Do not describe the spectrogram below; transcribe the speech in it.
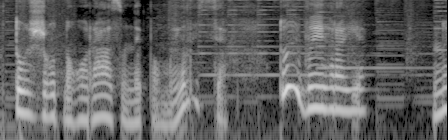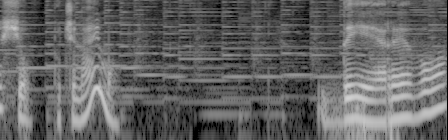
Хто жодного разу не помилиться, той виграє. Ну що, починаємо? Дерево,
